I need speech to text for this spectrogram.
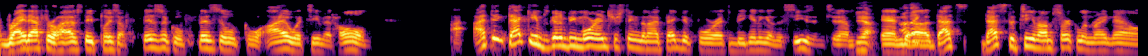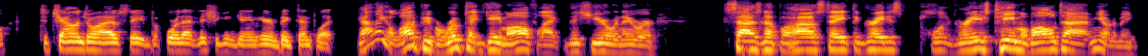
right after Ohio State plays a physical, physical Iowa team at home. I think that game's going to be more interesting than I pegged it for at the beginning of the season, Tim. Yeah, and think, uh, that's that's the team I'm circling right now to challenge Ohio State before that Michigan game here in Big Ten play. Yeah, I think a lot of people wrote that game off like this year when they were sizing up Ohio State, the greatest greatest team of all time. You know what I mean?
